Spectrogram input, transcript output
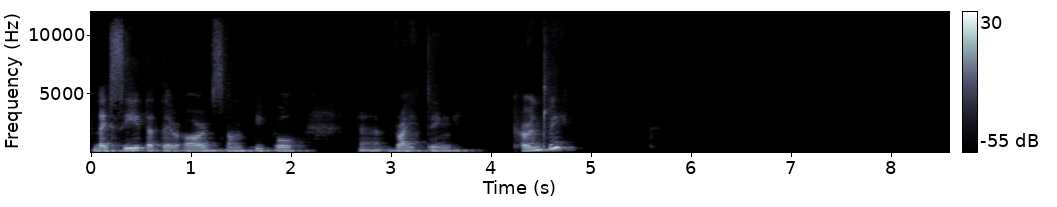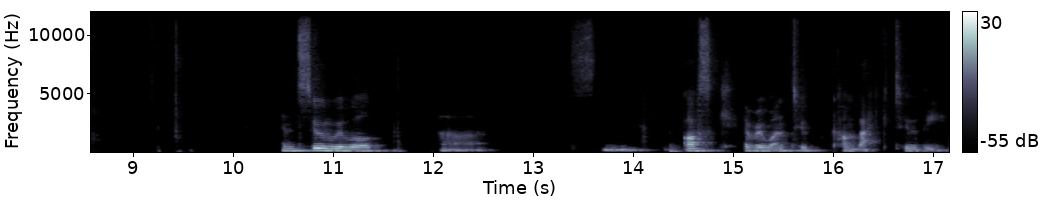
And I see that there are some people uh, writing currently. And soon we will uh, ask everyone to come back to the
